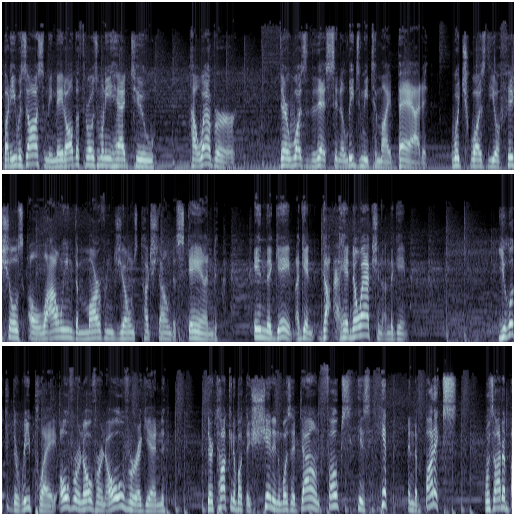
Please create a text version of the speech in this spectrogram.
but he was awesome. He made all the throws when he had to. However, there was this, and it leads me to my bad, which was the officials allowing the Marvin Jones touchdown to stand in the game. Again, got, I had no action on the game. You looked at the replay over and over and over again. They're talking about the shin and was it down? Folks, his hip and the buttocks was out of. Do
